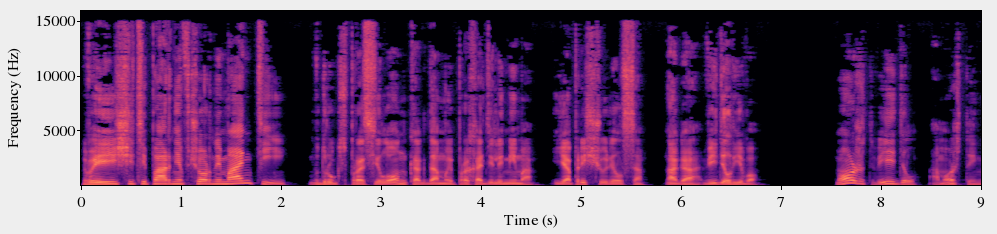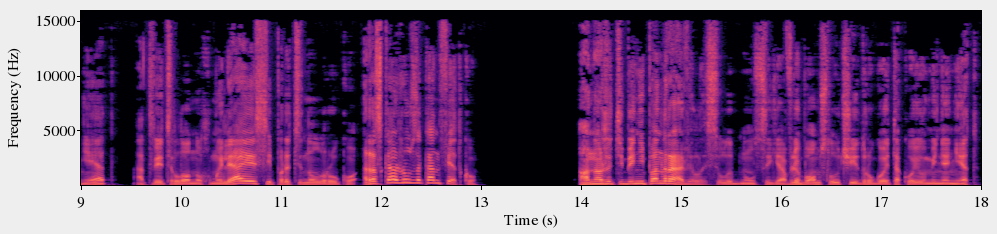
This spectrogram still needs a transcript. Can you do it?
«Вы ищете парня в черной мантии?» — вдруг спросил он, когда мы проходили мимо. Я прищурился. «Ага, видел его». «Может, видел, а может и нет», — ответил он, ухмыляясь, и протянул руку. «Расскажу за конфетку». «Она же тебе не понравилась», — улыбнулся я. «В любом случае, другой такой у меня нет».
